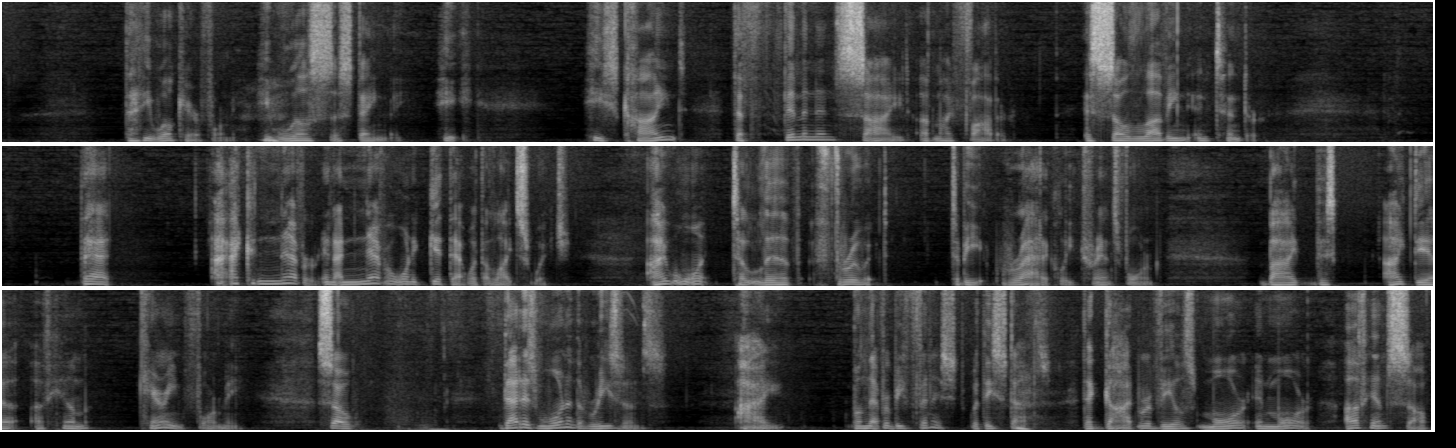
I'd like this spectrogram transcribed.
that He will care for me, He mm-hmm. will sustain me. He, He's kind. The feminine side of my father is so loving and tender that I, I could never, and I never want to get that with a light switch. I want to live through it, to be radically transformed by this idea of Him caring for me. So that is one of the reasons I will never be finished with these steps. Hmm. That God reveals more and more of Himself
